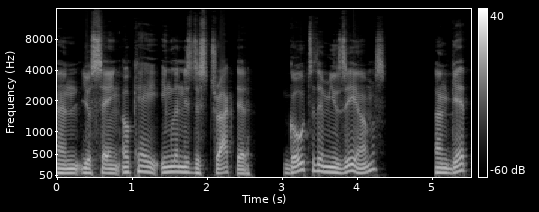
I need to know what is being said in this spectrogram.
and you're saying, okay, England is distracted. Go to the museums and get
